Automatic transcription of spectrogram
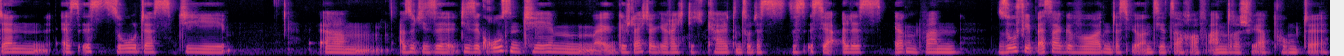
Denn es ist so, dass die ähm, also diese, diese großen Themen, äh, Geschlechtergerechtigkeit und so, das, das ist ja alles irgendwann so viel besser geworden, dass wir uns jetzt auch auf andere Schwerpunkte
